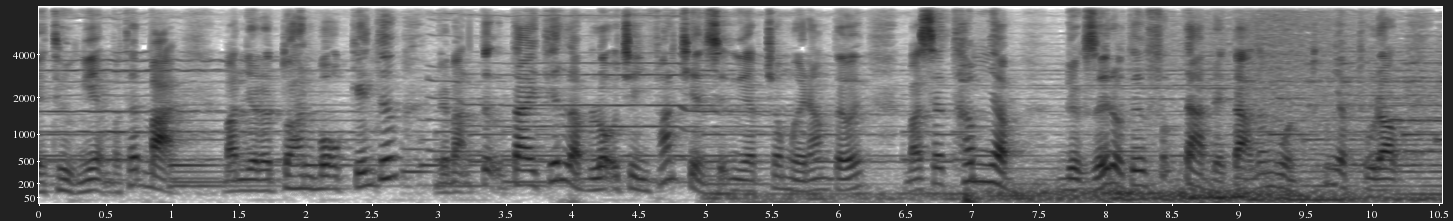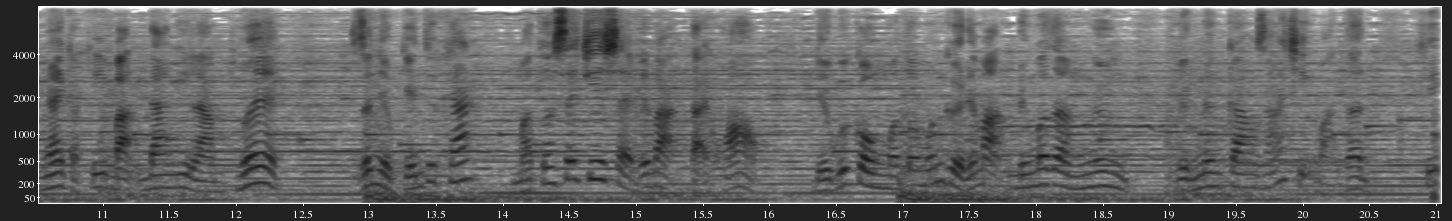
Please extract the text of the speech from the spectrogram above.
để thử nghiệm và thất bại. Bạn nhận được toàn bộ kiến thức để bạn tự tay thiết lập lộ trình phát triển sự nghiệp trong 10 năm tới. Bạn sẽ thâm nhập được giới đầu tư phức tạp để tạo ra nguồn thu nhập thụ động ngay cả khi bạn đang đi làm thuê rất nhiều kiến thức khác mà tôi sẽ chia sẻ với bạn tại khóa học. Điều cuối cùng mà tôi muốn gửi đến bạn đừng bao giờ ngừng việc nâng cao giá trị bản thân. Khi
